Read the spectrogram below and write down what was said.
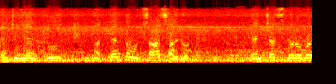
यांची जयंती अत्यंत उत्साहात साजरी होते. त्यांच्याच बरोबर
